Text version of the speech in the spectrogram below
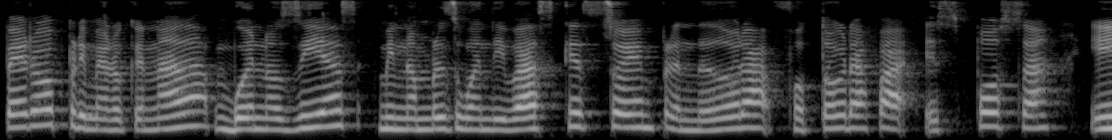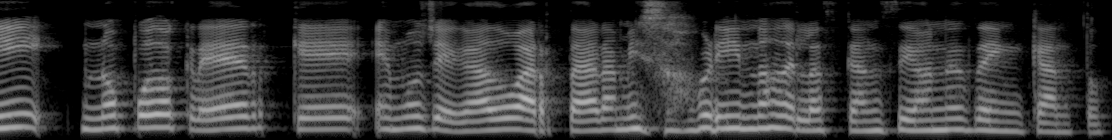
Pero primero que nada, buenos días. Mi nombre es Wendy Vázquez, soy emprendedora, fotógrafa, esposa y no puedo creer que hemos llegado a hartar a mi sobrino de las canciones de Encanto.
